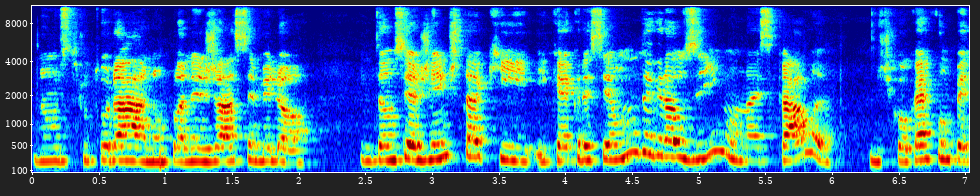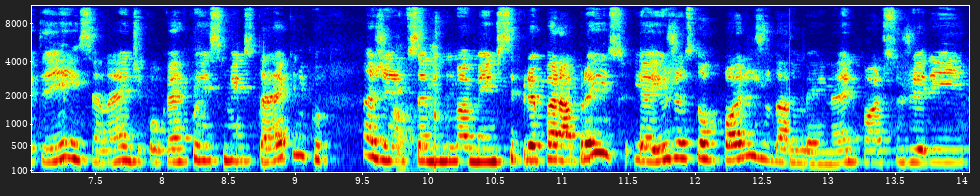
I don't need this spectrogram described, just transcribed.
Não estruturar, não planejar ser melhor. Então, se a gente está aqui e quer crescer um degrauzinho na escala de qualquer competência, né, de qualquer conhecimento técnico, a gente precisa minimamente se preparar para isso. E aí o gestor pode ajudar também, né? Ele pode sugerir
